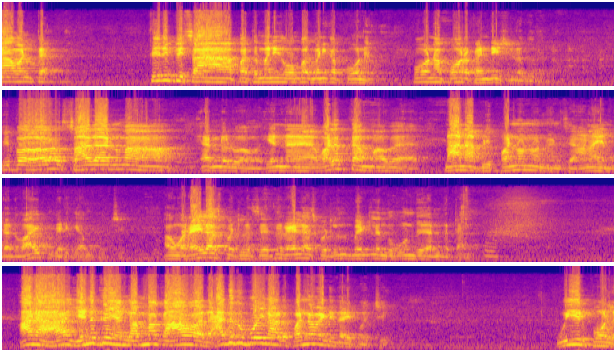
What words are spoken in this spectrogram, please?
நான் வந்துட்டேன். திருப்பி சா பத்து மணிக்கு ஒம்பது மணிக்கு போனேன். போனால் போகிற கண்டிஷன் இருக்குது. இப்போ சாதாரணமாக இறந்துடுவாங்க. என்னை வளர்த்த அம்மாவை நான் அப்படி பண்ணணும்னு நினச்சேன். ஆனால் எனக்கு அது வாய்ப்பு கிடைக்காம போச்சு. அவங்க ரயில் ஹாஸ்பிட்டலில் சேர்த்து ரயில் ஹாஸ்பிட்டலேருந்து பெட்லேருந்து ஊண்டு இறந்துட்டாங்க. ஆனால் எனக்கும் எங்கள் அம்மாவுக்கு ஆகாது அதுக்கு போய் நான் அதை பண்ண வேண்டியதாகி போச்சு. உயிர் போல.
